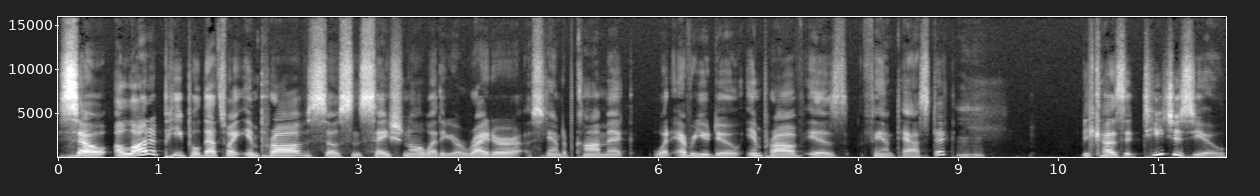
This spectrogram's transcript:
So a lot of people, that's why improv is so sensational. Whether you're a writer, a stand-up comic, whatever you do, improv is fantastic mm-hmm. because it teaches you.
